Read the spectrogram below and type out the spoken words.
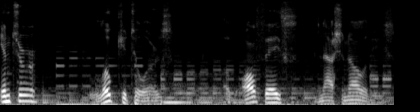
interlocutors of all faiths and nationalities.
